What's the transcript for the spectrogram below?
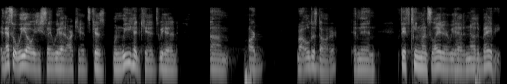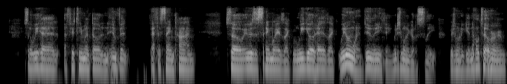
and that's what we always used to say. We had our kids because when we had kids, we had um our my oldest daughter, and then 15 months later we had another baby. So we had a 15 month old and an infant at the same time. So it was the same way as like when we go ahead, like we don't want to do anything. We just want to go to sleep. We just want to get in a hotel room,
